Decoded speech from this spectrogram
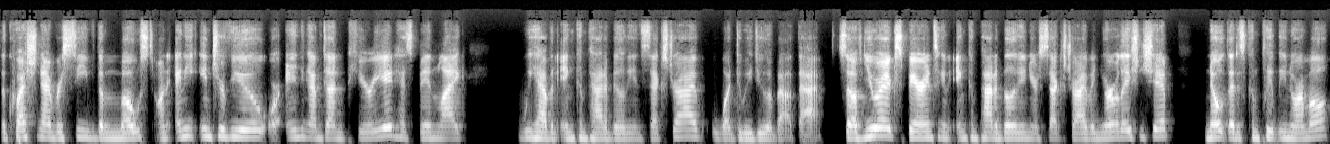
the question I've received the most on any interview or anything I've done, period, has been like, we have an incompatibility in sex drive. What do we do about that? So if you are experiencing an incompatibility in your sex drive in your relationship, note that it's completely normal.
